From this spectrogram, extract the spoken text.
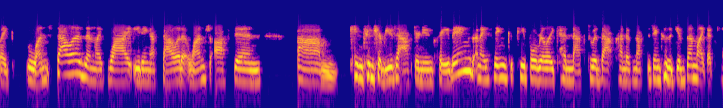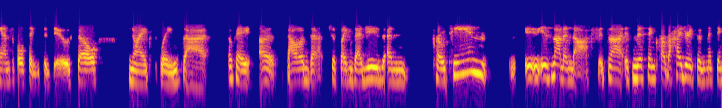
like lunch salads and like why eating a salad at lunch often um, can contribute to afternoon cravings. And I think people really connect with that kind of messaging because it gives them like a tangible thing to do. So, you know, I explained that, okay, a salad that's just like veggies and protein is not enough. It's not, it's missing carbohydrates and missing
